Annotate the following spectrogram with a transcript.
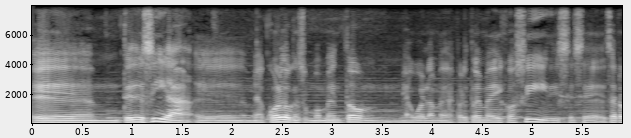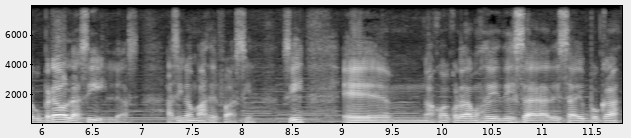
Eh, te decía, eh, me acuerdo que en su momento mi abuela me despertó y me dijo, sí, dice, se, recuperaron las islas, así nomás de fácil, ¿sí? Eh, nos acordamos de, esa, de esa época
